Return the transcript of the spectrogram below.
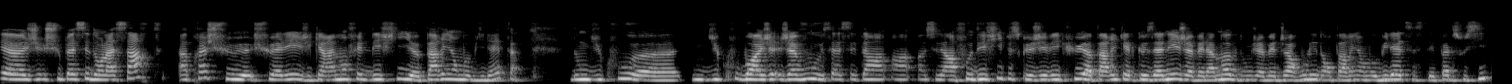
je, suis passée dans la Sarthe. Après, je suis, je suis allée, j'ai carrément fait le défi Paris en mobilette. Donc du coup, euh, du coup, bon, j'avoue, ça c'était un, un, faux défi parce que j'ai vécu à Paris quelques années, j'avais la mob, donc j'avais déjà roulé dans Paris en mobilette, ça c'était pas le souci.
